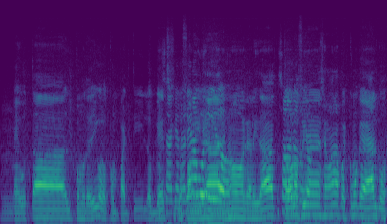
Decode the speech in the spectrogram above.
me gusta, como te digo, los compartir, los gets, sea, que no los familiares. No, en realidad, Eso todos es lo los fines de semana, pues como que algo.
